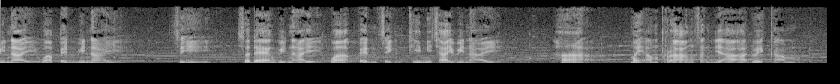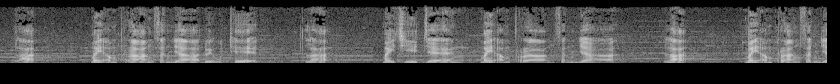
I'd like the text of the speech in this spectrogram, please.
วินัยว่าเป็นวินัย 4. แสดงวินัยว่าเป็นสิ่งที่ไม่ใช่วินัย 5. ไม่อำพรางสัญญาด้วยกรรม ละ ไม่อำพรางสัญญาด้วยอุเทศ ละ ไม่ชี้แจง ไม่อำพรางสัญญา ละ ไม่อำพรางสัญญ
